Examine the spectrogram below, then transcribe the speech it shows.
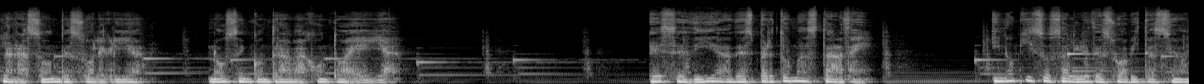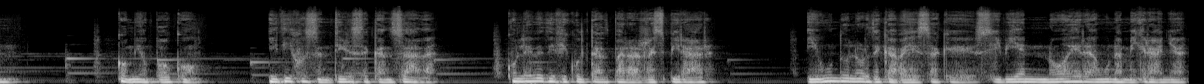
La razón de su alegría no se encontraba junto a ella. Ese día despertó más tarde y no quiso salir de su habitación. Comió poco y dijo sentirse cansada, con leve dificultad para respirar y un dolor de cabeza que, si bien no era una migraña,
